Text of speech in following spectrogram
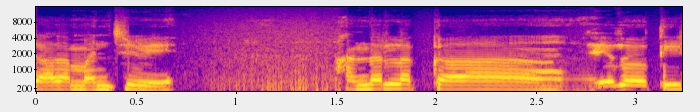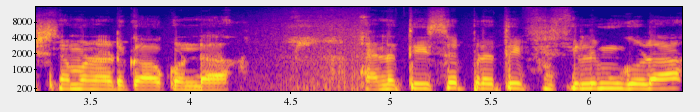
చాలా మంచివి. అందరిలక్క ఏదో తీసినామన్నట్టు కాకుండా ఆయన తీసే ప్రతి ఫిలిం కూడా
